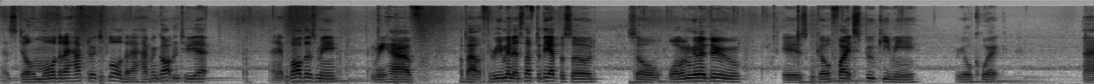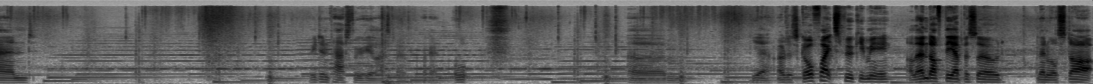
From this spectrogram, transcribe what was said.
There's still more that I have to explore that I haven't gotten to yet and it bothers me. And we have about three minutes left of the episode, so all I'm gonna do is go fight Spooky Me real quick, and we didn't pass through here last time. Okay. Ooh. Um. Yeah, I'll just go fight Spooky Me. I'll end off the episode, and then we'll start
